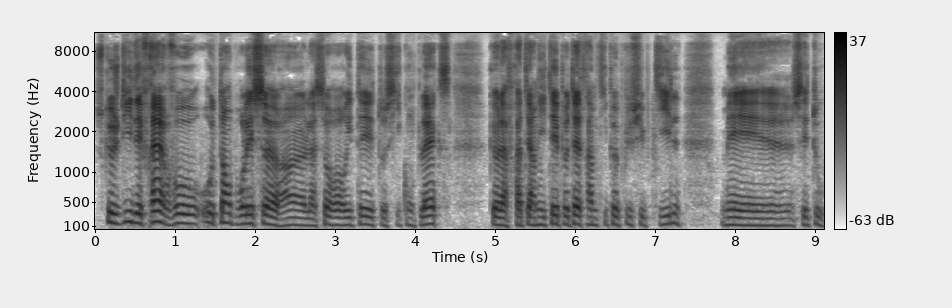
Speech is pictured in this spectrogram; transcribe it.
Ce que je dis des frères vaut autant pour les sœurs. Hein. La sororité est aussi complexe que la fraternité, peut-être un petit peu plus subtile, mais c'est tout.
